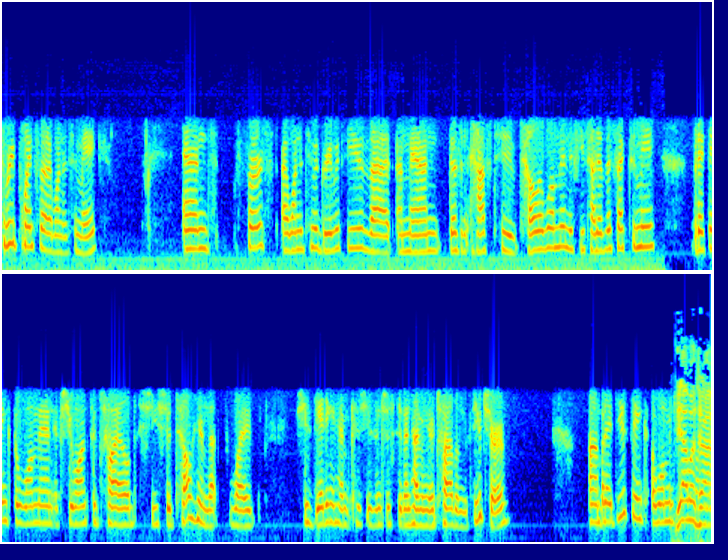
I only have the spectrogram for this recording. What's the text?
three points that I wanted to make. And first, I wanted to agree with you that a man doesn't have to tell a woman if he's had a vasectomy. But I think the woman, if she wants a child, she should tell him that's why she's dating him because she's interested in having a child in the future. Um, but I do think a woman. Yeah, but I,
